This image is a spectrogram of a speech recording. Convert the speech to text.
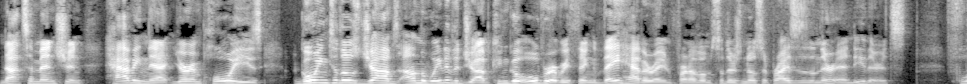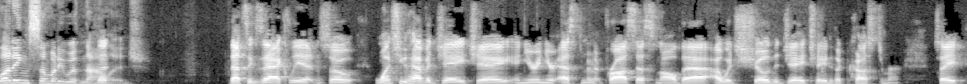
Not to mention having that your employees going to those jobs on the way to the job can go over everything. They have it right in front of them, so there's no surprises on their end either. It's flooding somebody with knowledge. That, that's exactly it. And so once you have a JHA and you're in your estimate process and all that, I would show the JHA to the customer. Say,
